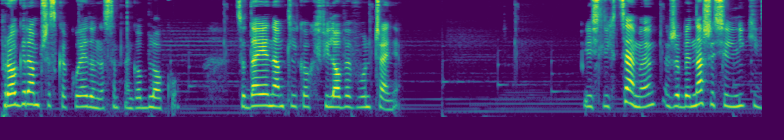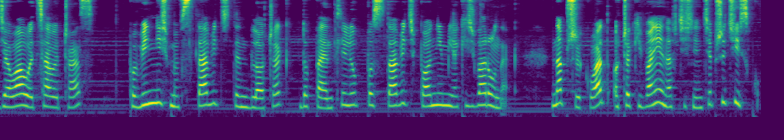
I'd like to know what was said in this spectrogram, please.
program przeskakuje do następnego bloku, co daje nam tylko chwilowe włączenie. Jeśli chcemy, żeby nasze silniki działały cały czas, powinniśmy wstawić ten bloczek do pętli lub postawić po nim jakiś warunek, na przykład oczekiwanie na wciśnięcie przycisku,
